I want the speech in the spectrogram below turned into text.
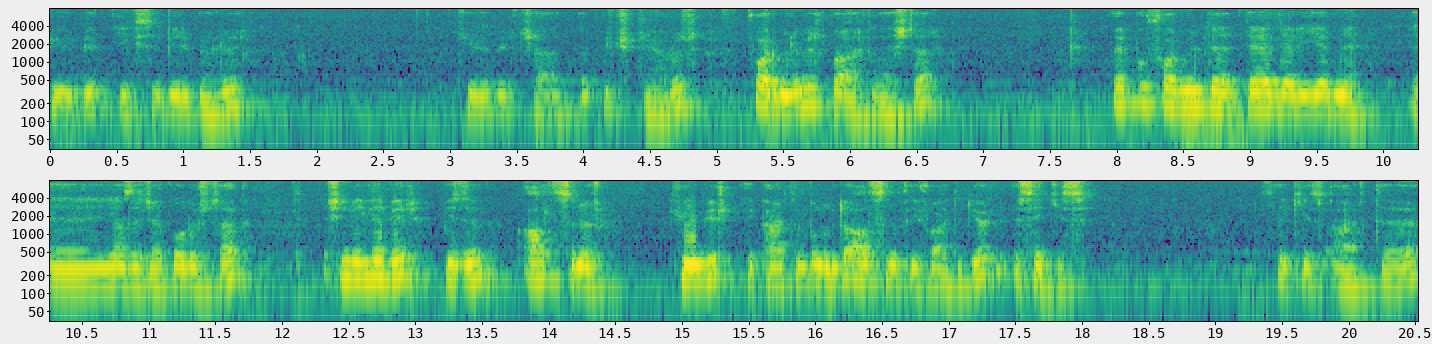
Q1 eksi 1 bölü Q1 çarpı 3 diyoruz. Formülümüz bu arkadaşlar. Ve bu formülde değerleri yerine e, yazacak olursak şimdi L1 bizim alt sınıf Q1 kartın bulunduğu alt sınıfı ifade ediyor. 8. 8 artı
